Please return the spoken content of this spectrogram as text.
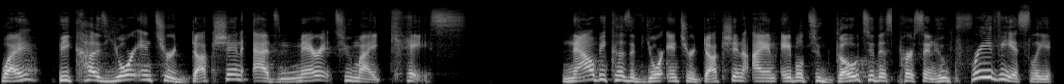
Why? Because your introduction adds merit to my case. Now, because of your introduction, I am able to go to this person who previously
